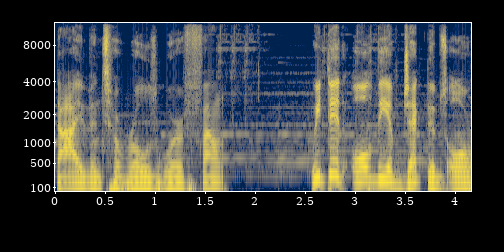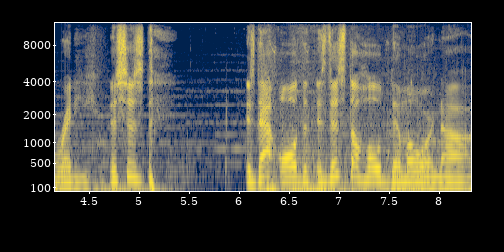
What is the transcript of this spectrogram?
dive into Roseworth Fount. We did all the objectives already. This is is that all the, is this the whole demo or nah?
